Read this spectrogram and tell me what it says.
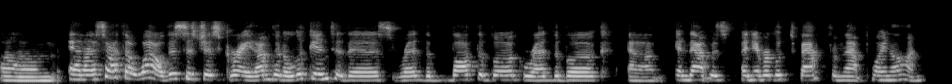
Um, and I so I thought, wow, this is just great. I'm going to look into this. Read the, bought the book, read the book, um, and that was. I never looked back from that point on.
